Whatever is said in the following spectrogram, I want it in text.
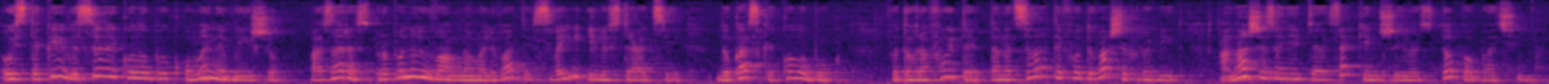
Ось такий веселий колобок у мене вийшов. А зараз пропоную вам намалювати свої ілюстрації до казки Колобок. Фотографуйте та надсилайте фото ваших робіт, а наше заняття закінчилось. До побачення!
